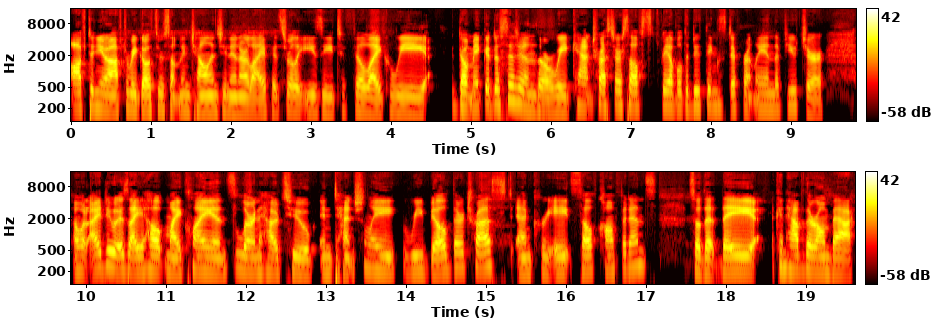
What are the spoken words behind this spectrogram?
often, you know, after we go through something challenging in our life, it's really easy to feel like we don't make good decisions or we can't trust ourselves to be able to do things differently in the future. And what I do is I help my clients learn how to intentionally rebuild their trust and create self confidence so that they can have their own back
